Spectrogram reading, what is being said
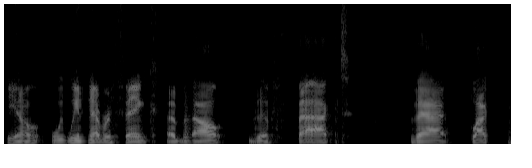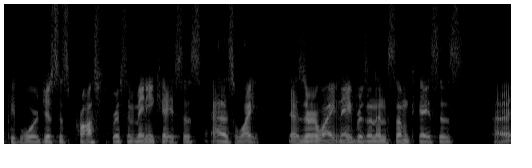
you know we, we never think about the fact that black people were just as prosperous in many cases as white as their white neighbors, and in some cases uh,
